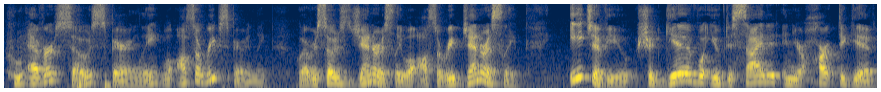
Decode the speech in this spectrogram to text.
whoever sows sparingly will also reap sparingly, whoever sows generously will also reap generously. Each of you should give what you've decided in your heart to give,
